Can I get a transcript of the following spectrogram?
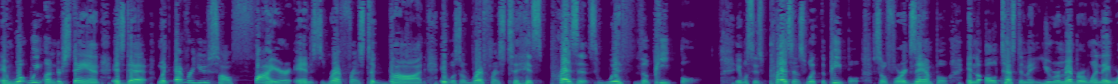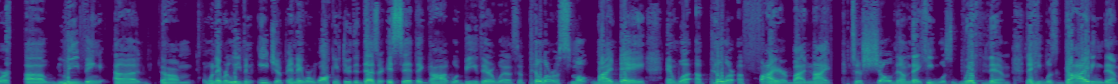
And what we understand is that whenever you saw fire in reference to God, it was a reference to his presence with the people. It was his presence with the people. So, for example, in the Old Testament, you remember when they were uh, leaving, uh, um, when they were leaving Egypt and they were walking through the desert, it said that God would be there as a pillar of smoke by day and what a pillar of fire by night to show them that He was with them, that He was guiding them,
